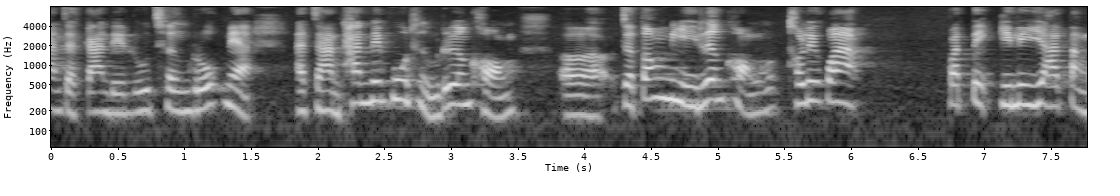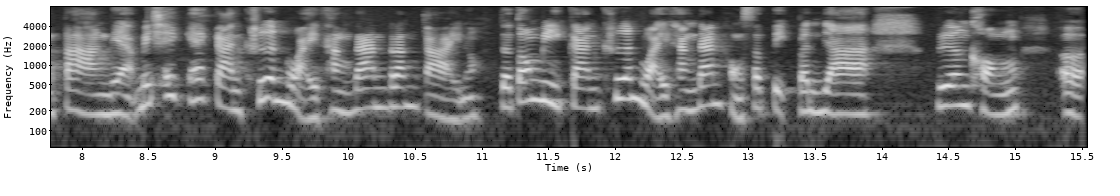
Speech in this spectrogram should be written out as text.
การจัดการเรียนรู้เชิงรุกเนี่ยอาจารย์ท่านได้พูดถึงเรื่องของเอ่อจะต้องมีเรื่องของเขาเรียกว่าปฏิกิริยาต่างๆเนี่ยไม่ใช่แค่การเคลื่อนไหวทางด้านร่างกายเนาะจะต้องมีการเคลื่อนไหวทางด้านของสติปัญญา เรื่องของเอ่อ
